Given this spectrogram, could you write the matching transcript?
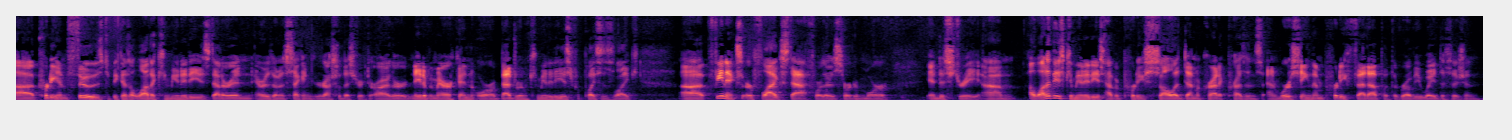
uh, pretty enthused because a lot of communities that are in Arizona's second congressional district are either Native American or bedroom communities for places like uh, Phoenix or Flagstaff, where there's sort of more industry. Um, a lot of these communities have a pretty solid Democratic presence, and we're seeing them pretty fed up with the Roe v. Wade decision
